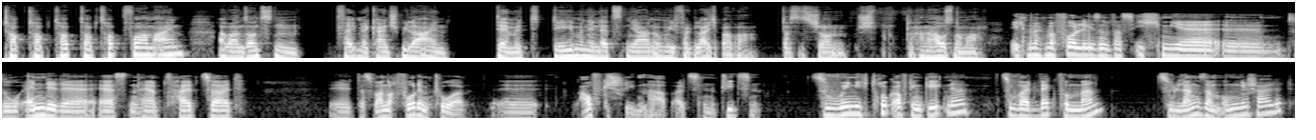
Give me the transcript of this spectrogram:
Top, Top, Top, Top, Top Form ein, aber ansonsten fällt mir kein Spieler ein, der mit dem in den letzten Jahren irgendwie vergleichbar war. Das ist schon eine Hausnummer. Ich möchte mal vorlesen, was ich mir äh, so Ende der ersten Herbst Halbzeit, äh, das war noch vor dem Tor, äh, aufgeschrieben habe als Notizen. Zu wenig Druck auf den Gegner, zu weit weg vom Mann, zu langsam umgeschaltet,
